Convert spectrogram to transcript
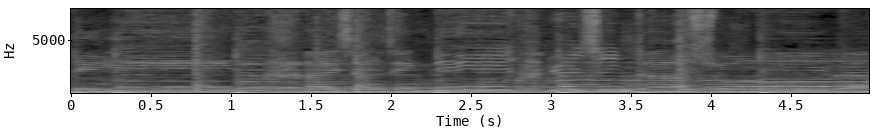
定，还想听你任性的说。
